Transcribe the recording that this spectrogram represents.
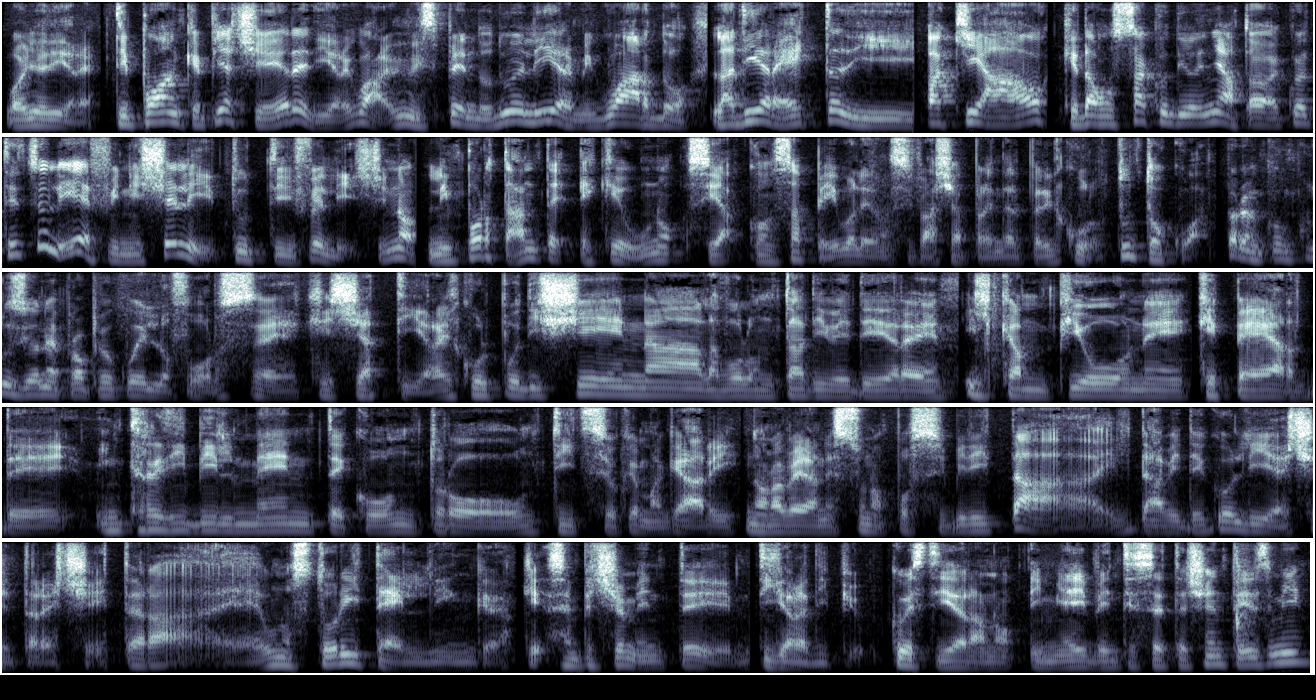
voglio dire, ti può anche piacere dire guarda, io mi spendo due lire, mi guardo la diretta di Pacquiao che dà un sacco di legnato a quel tizio lì e finisce lì, tutti felici. No, l'importante è che uno sia consapevole e non si faccia prendere per il culo. Tutto qua. Però in conclusione è proprio quello forse che ci attira, il colpo di scena, la volontà di vedere il campione che perde incredibilmente contro un tizio che magari non aveva nessuna possibilità, il Davide Golia, eccetera, eccetera. È uno storytelling che semplicemente tira di più. Questi erano i miei 27 centesimi,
